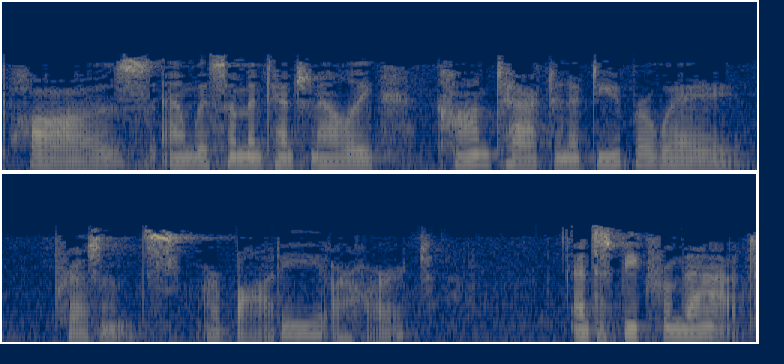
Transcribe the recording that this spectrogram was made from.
pause and with some intentionality contact in a deeper way presence, our body, our heart, and speak from that.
